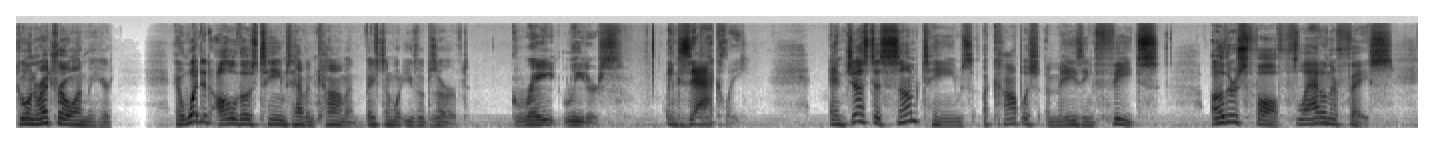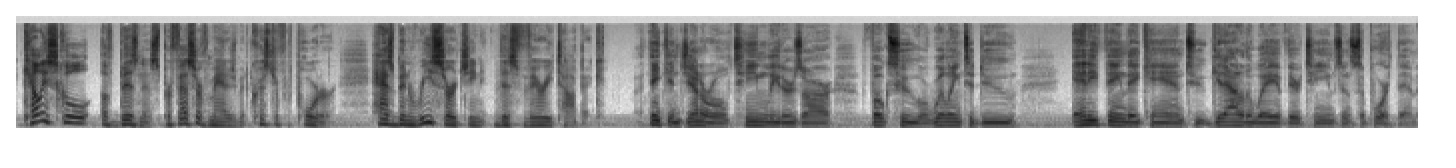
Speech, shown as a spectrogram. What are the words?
Going retro on me here. And what did all of those teams have in common based on what you've observed? Great leaders. Exactly. And just as some teams accomplish amazing feats, others fall flat on their face. Kelley School of Business professor of management Christopher Porter has been researching this very topic. I think in general, team leaders are folks who are willing to do anything they can to get out of the way of their teams and support them.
